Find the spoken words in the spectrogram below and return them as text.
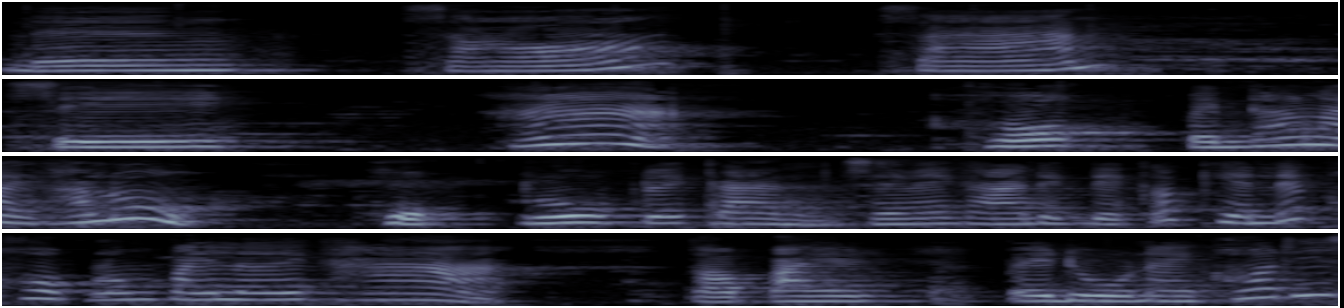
1 2 3 4 5 6 เป็นเท่าไหร่คะลูก 6 รูปด้วยกันใช่ไหมคะ เด็กๆ ก็เขียนเลข 6 ลงไปเลยค่ะ ต่อไปไปดูในข้อที่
